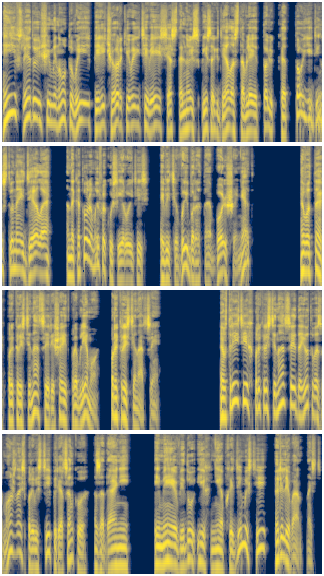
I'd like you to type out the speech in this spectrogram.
И в следующую минуту вы перечеркиваете весь остальной список дел, оставляя только то единственное дело, на котором вы фокусируетесь, ведь выбора-то больше нет. Вот так прокрастинация решает проблему прокрастинации. В-третьих, прокрастинация дает возможность провести переоценку заданий, имея в виду их необходимость и релевантность.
